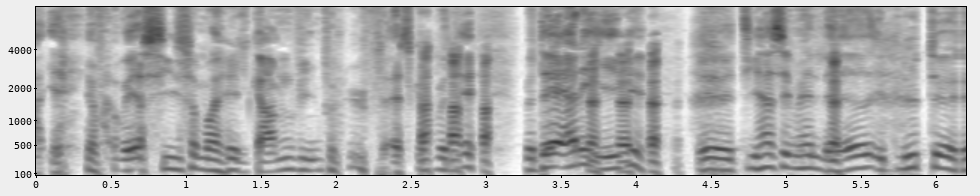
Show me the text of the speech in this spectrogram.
ej, jeg var ved at sige, som at hælde gammel vin på nye flasker, men det, men det er det ikke. Øh, de har simpelthen lavet et nyt øh,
